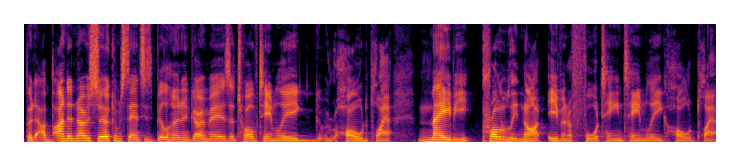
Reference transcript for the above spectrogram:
but uh, under no circumstances Bill Hernangomez a 12-team league hold player. Maybe, probably not even a 14-team league hold player.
